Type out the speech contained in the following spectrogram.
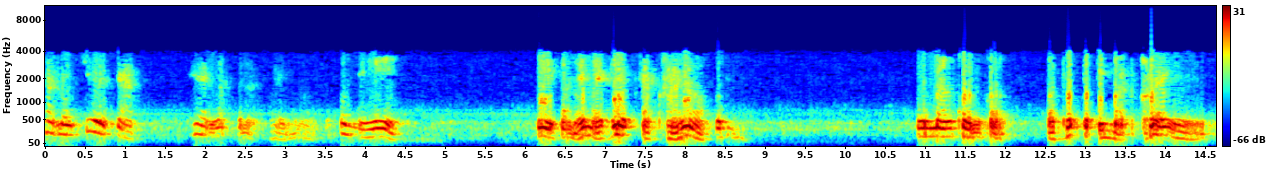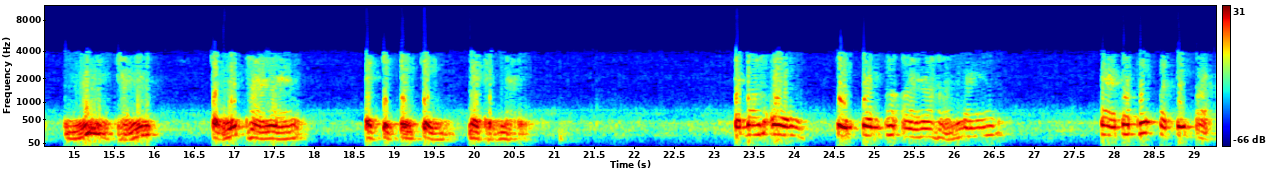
ถ้าเราเชื่อจากแค่ลักษณะภายนอกก็มีที่สมัยใหม่เรียกสับขาหลอกก็มี คนบางคนก็ประพฤติปฏิบัติเคร่งอืมฉันจนนิพพานแล้วแต่จิตจริงๆไม่ถึงไหนแต่บางองค์จิตเป็นพระอรหันต์แล้ว แต่ประพฤติปฏิบัติ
